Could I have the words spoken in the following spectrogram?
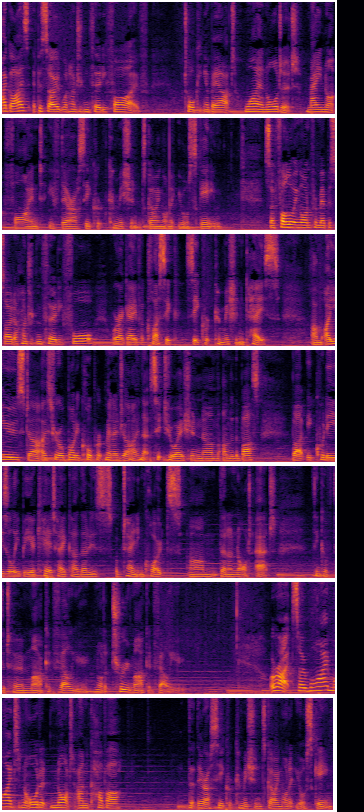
Hi, guys, episode 135, talking about why an audit may not find if there are secret commissions going on at your scheme. So, following on from episode 134, where I gave a classic secret commission case, um, I used, uh, I threw a body corporate manager in that situation um, under the bus, but it could easily be a caretaker that is obtaining quotes um, that are not at, think of the term market value, not at true market value. All right, so why might an audit not uncover that there are secret commissions going on at your scheme?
